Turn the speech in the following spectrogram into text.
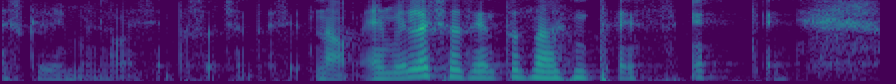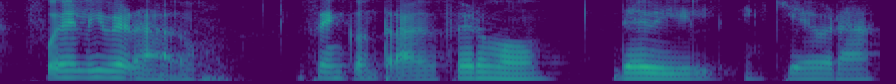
Escribí en 1987. No, en 1897 fue liberado. Se encontraba enfermo, débil, en quiebra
